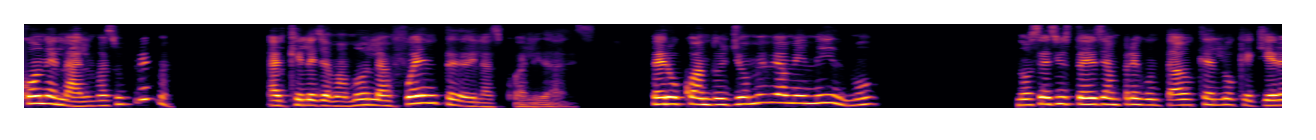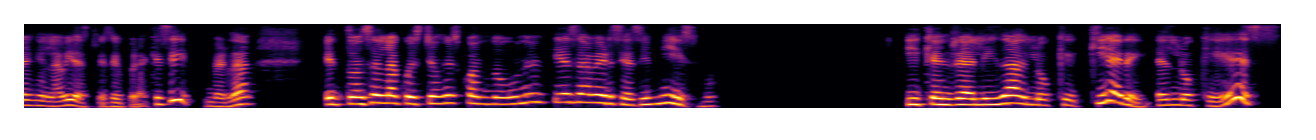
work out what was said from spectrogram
con el alma suprema, al que le llamamos la fuente de las cualidades. Pero cuando yo me veo a mí mismo, no sé si ustedes se han preguntado qué es lo que quieren en la vida, estoy segura que sí, ¿verdad? Entonces la cuestión es cuando uno empieza a verse a sí mismo y que en realidad lo que quiere es lo que es,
